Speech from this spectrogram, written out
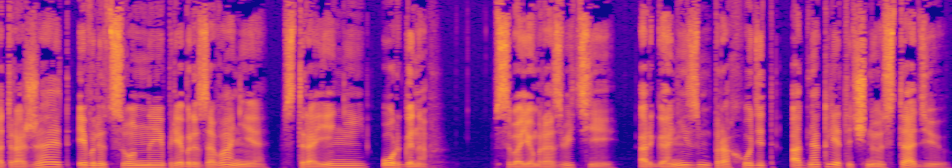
отражает эволюционные преобразования в строении органов. В своем развитии организм проходит одноклеточную стадию,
